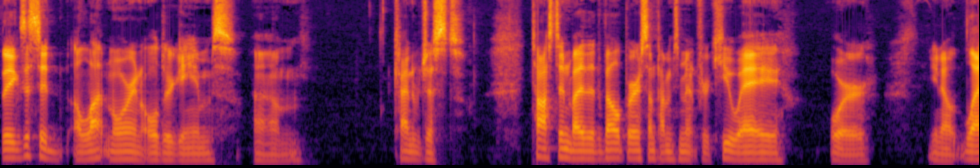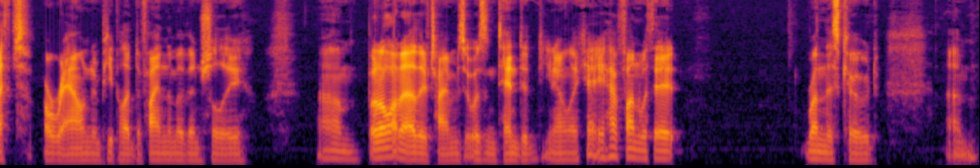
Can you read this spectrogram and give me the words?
they existed a lot more in older games, um, kind of just tossed in by the developer, sometimes meant for QA or, you know, left around and people had to find them eventually. Um, but a lot of other times it was intended, you know, like, hey, have fun with it, run this code. Um,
